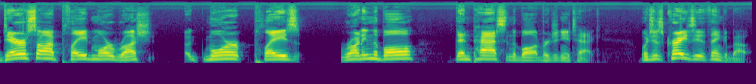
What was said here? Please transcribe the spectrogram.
Darrisaw played more rush, more plays running the ball than passing the ball at Virginia Tech, which is crazy to think about.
